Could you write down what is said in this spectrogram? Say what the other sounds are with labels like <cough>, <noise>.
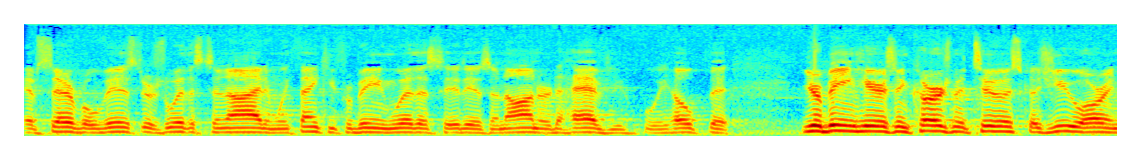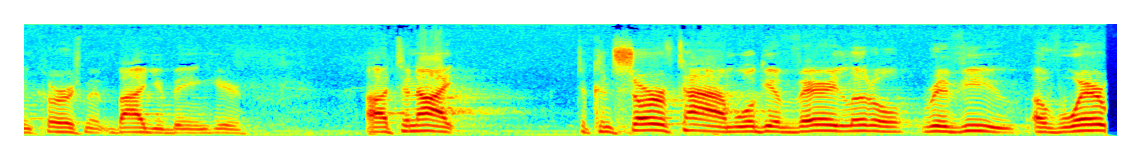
We have several visitors with us tonight, and we thank you for being with us. It is an honor to have you. We hope that your being here is encouragement to us because you are encouragement by you being here. Uh, tonight, to conserve time, we'll give very little review of where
